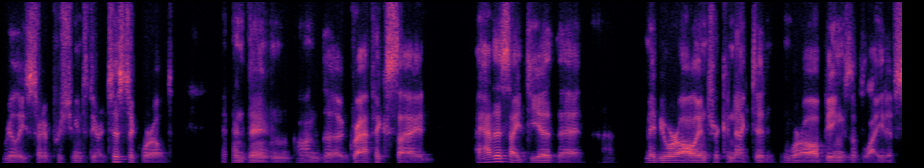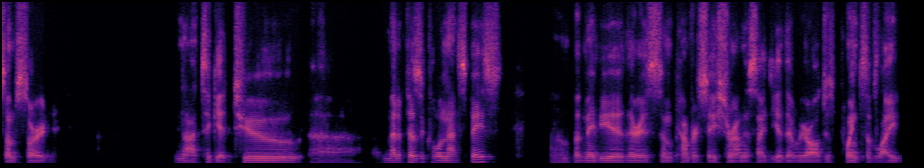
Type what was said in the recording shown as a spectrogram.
really started pushing into the artistic world. And then on the graphic side, I have this idea that uh, maybe we're all interconnected. We're all beings of light of some sort, not to get too uh, metaphysical in that space. Um, but maybe there is some conversation around this idea that we're all just points of light.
